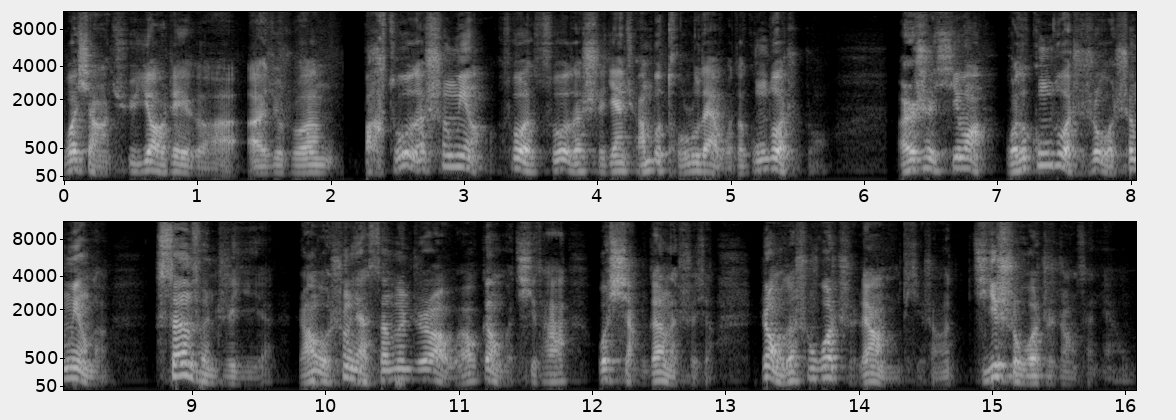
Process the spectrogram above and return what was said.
我想去要这个，呃，就是说把所有的生命或所有的时间全部投入在我的工作之中，而是希望我的工作只是我生命的三分之一，然后我剩下三分之二我要干我其他我想干的事情，让我的生活质量能提升。即使我只挣三千五，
